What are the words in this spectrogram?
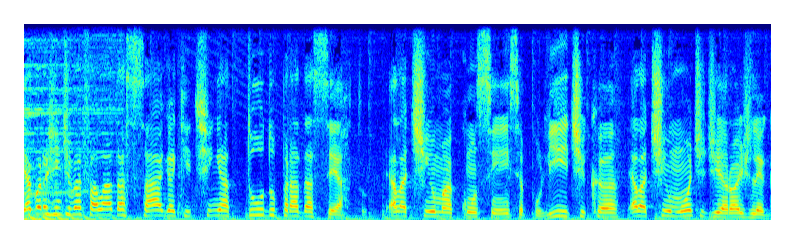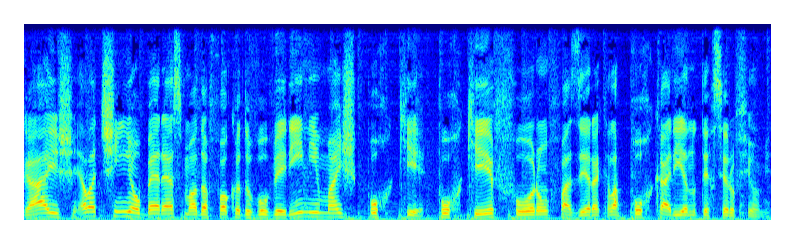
E agora a gente vai falar da saga que tinha tudo pra dar certo. Ela tinha uma consciência política, ela tinha um monte de heróis legais, ela tinha o badass motherfucker do Wolverine, mas por quê? Porque foram fazer aquela porcaria no terceiro filme.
